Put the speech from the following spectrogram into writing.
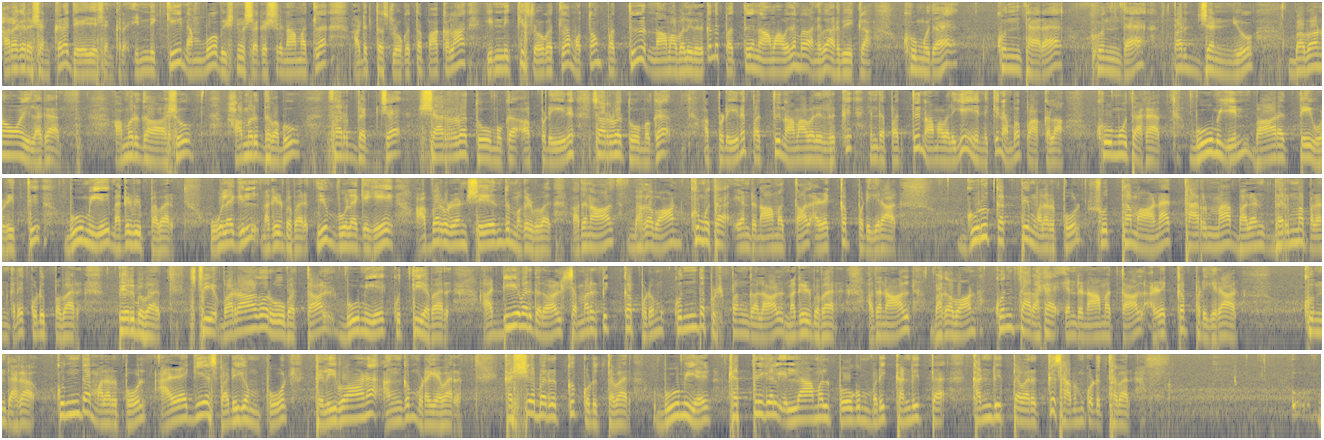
ஹரஹர சங்கர ஜெய ஜெயசங்கர இன்னைக்கு நம்ம விஷ்ணு சகஸ்ரநாமத்தில் அடுத்த ஸ்லோகத்தை பார்க்கலாம். இன்னைக்கு ஸ்லோகத்தில் மொத்தம் பத்து நாமாவளிகள் இருக்கு. அந்த பத்து நாமாவளி நம்ம அனுபவ அனுபவிக்கலாம். குமுத குந்தர குந்த பர்ஜன்யு பவனோயிலக அமிர்தாஷு அமிர்தபபு சர்வக்ஜ சர்வதோமுக அப்படின்னு சர்வதோமுக அப்படின்னு பத்து நாமாவளிகள் இருக்கு. இந்த பத்து நாமாவளியை இன்னைக்கு நம்ம பார்க்கலாம். குமுதக பூமியின் பாரத்தை ஒழித்து பூமியை மகிழ்விப்பவர். உலகில் மகிழ்பவர். இவ்வுலகையே அவருடன் சேர்ந்து மகிழ்பவர். அதனால் பகவான் குமுத என்ற நாமத்தால் அழைக்கப்படுகிறார். குரு கக்தி மலர் போல் சுத்தமான தர்ம பலன் தர்ம பலன்களை கொடுப்பவர் பெறுபவர். ஸ்ரீ வராக ரூபத்தால் பூமியை குத்தியவர். அடியவர்களால் சமர்ப்பிக்கப்படும் குந்த புஷ்பங்களால் மகிழ்பவர். அதனால் பகவான் குந்தரக என்ற நாமத்தால் அழைக்கப்படுகிறார். குந்தக குந்த மலர் போல் அழகிய ஸ்படிகம் போல் தெளிவான அங்கம் உடையவர். கஷ்யபருக்கு கொடுத்தவர். பூமியை கத்திரிகள் இல்லாமல் போகும்படி கண்டித்த கண்டித்தவருக்கு சாபம் கொடுத்தவர்.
